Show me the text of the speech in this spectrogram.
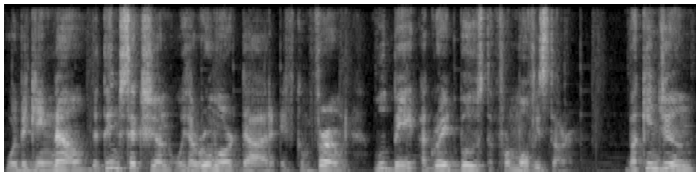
We begin now the team section with a rumor that, if confirmed, would be a great boost for Movistar. Back in June,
